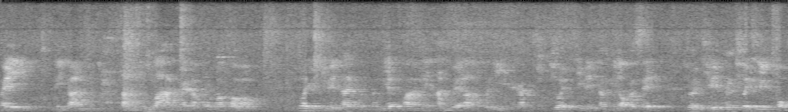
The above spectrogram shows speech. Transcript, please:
ไม่มีการตัดทิ้งบ้างนะครับแต่ว่าก็ช่วยชีวิตได้ค่อนข้างเยอะมาในทันเวลาพอดีนะครับ ช่วยชีวิตทั้งพี่น้องเกษตรช่วยชีวิตทั้งช่วยชีวิตผม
